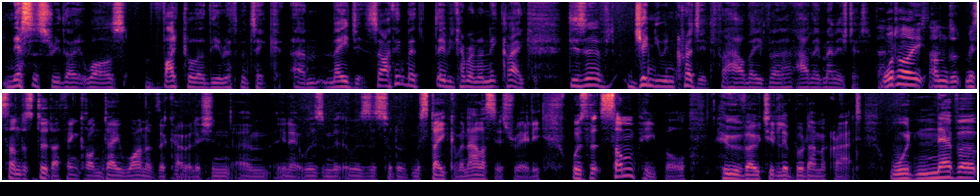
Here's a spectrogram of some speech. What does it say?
necessary though it was, vital though the arithmetic um, made it. So I think both David Cameron and Nick Clegg deserved genuine credit for how they've uh, how they managed it. What I under- misunderstood, I think, on day one of the coalition, um, you know, it was it was a sort of mistake of analysis. Really, was that some people who voted Liberal Democrat would never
